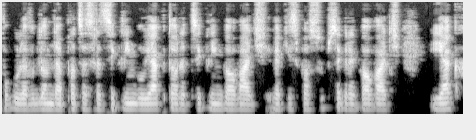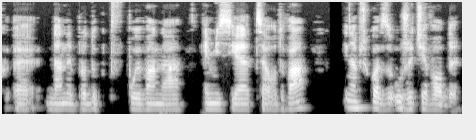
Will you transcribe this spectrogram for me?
w ogóle wygląda proces recyklingu, jak to recyklingować, w jaki sposób segregować, jak e, dany produkt wpływa na emisję CO2 i na przykład zużycie wody.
